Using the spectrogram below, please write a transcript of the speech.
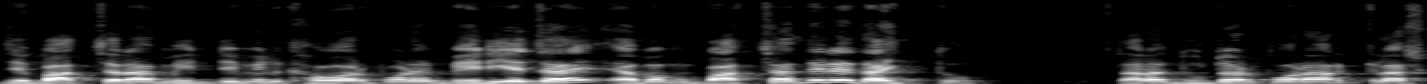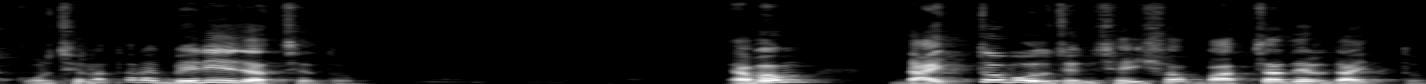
যে বাচ্চারা মিড ডে মিল খাওয়ার পরে বেরিয়ে যায় এবং বাচ্চাদের দায়িত্ব। তারা দুটার পর আর ক্লাস করছে না, তারা বেরিয়ে যাচ্ছে তো। এবং দায়িত্ব বলছেন, সেই সব বাচ্চাদের দায়িত্ব।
